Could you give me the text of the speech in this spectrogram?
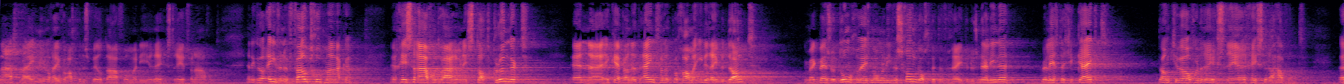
naast mij nu nog even achter de speeltafel, maar die registreert vanavond. En ik wil even een fout goed maken. Uh, gisteravond waren we in stad Klundert. En uh, ik heb aan het eind van het programma iedereen bedankt. Maar ik ben zo dom geweest om mijn lieve schoondochter te vergeten. Dus Nelline, wellicht dat je kijkt. Dank je wel voor het registreren gisteravond. Uh,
